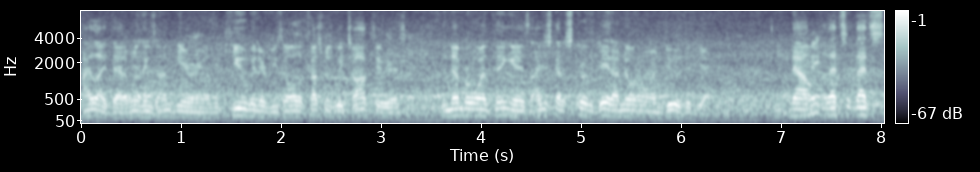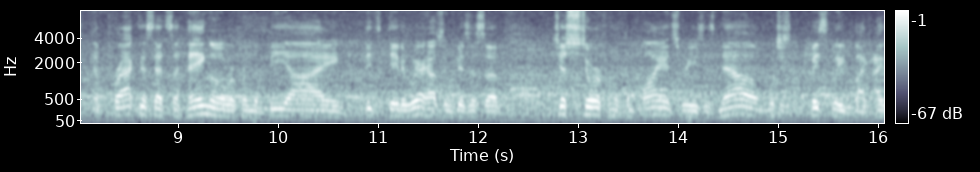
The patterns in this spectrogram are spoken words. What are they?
highlight that, one of the things I'm hearing on the Cube interviews, all the customers we talk to is the number one thing is I just got to store the data. I don't know what I want to do with it yet. Now that's that's a practice that's a hangover from the BI data warehousing business of just store from compliance reasons. Now, which is basically like I,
